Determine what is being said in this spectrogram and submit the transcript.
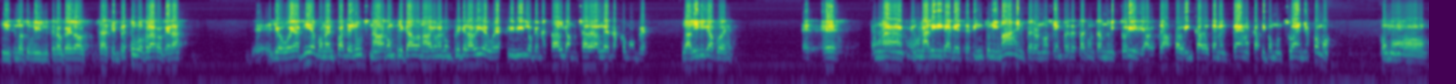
y lo tuve, creo que lo, o sea, siempre estuvo claro que era eh, yo voy aquí a poner el par de loops, nada complicado, nada que me complique la vida, voy a escribir lo que me salga, muchas de las letras como que la lírica pues es, es, una, es una lírica que te pinta una imagen, pero no siempre te está contando una historia y a veces hasta brinca de tema en tema, es casi como un sueño, es como, como,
